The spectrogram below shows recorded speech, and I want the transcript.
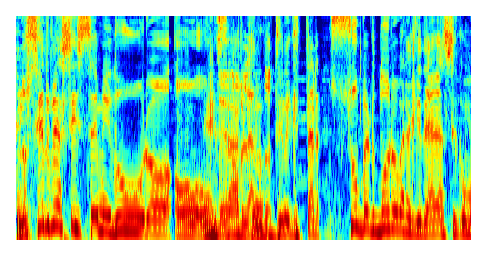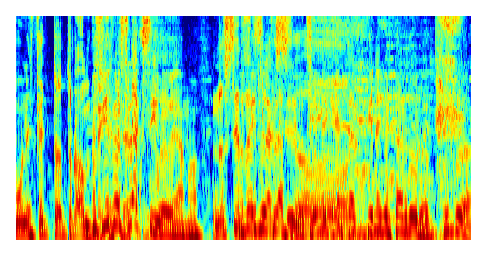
No sirve así semiduro o un dedo Exacto. blando. Tiene que estar súper duro para que te haga así como un efecto No trompe. sirve ¿cachai? flácido, digamos. No sirve flácido. Tiene que, estar, tiene que estar duro, sin duda.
